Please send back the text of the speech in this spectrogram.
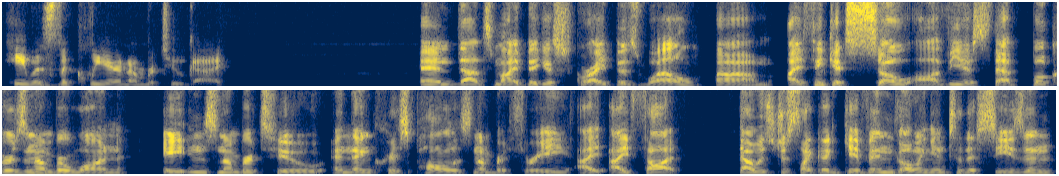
he was the clear number two guy. And that's my biggest gripe as well. Um, I think it's so obvious that Booker's number one, Ayton's number two, and then Chris Paul is number three. I, I thought that was just like a given going into the season.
